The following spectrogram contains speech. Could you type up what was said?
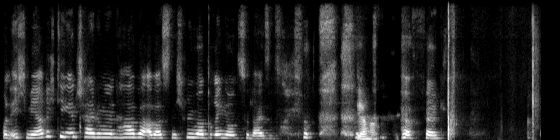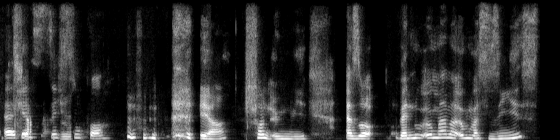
und ich mehr richtige Entscheidungen habe, aber es nicht rüberbringe und zu leise pfeife. Ja. Perfekt. Ergänzt sich super. ja, schon irgendwie. Also, wenn du irgendwann mal irgendwas siehst,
